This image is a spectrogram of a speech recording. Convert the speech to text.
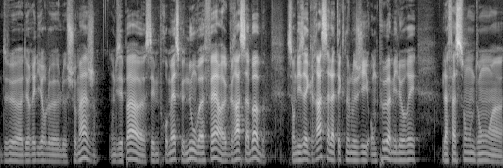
de, réduire le, chômage, on ne disait pas, euh, c'est une promesse que nous, on va faire grâce à Bob. Si on disait, grâce à la technologie, on peut améliorer la façon dont, euh,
